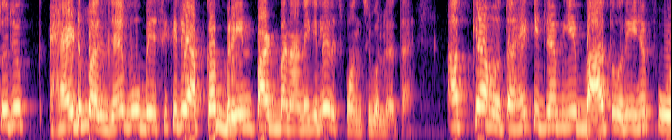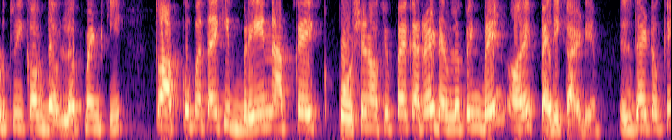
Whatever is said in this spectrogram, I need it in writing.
तो जो हेड बल्ज है, वो बेसिकली आपका ब्रेन पार्ट बनाने के लिए रिस्पॉन्सिबल रहता है। अब क्या होता है कि जब ये बात हो रही है फोर्थ वीक ऑफ़ डेवलपमेंट की तो आपको पता है कि ब्रेन आपका एक पोर्शन ऑक्यूपाई कर रहा है डेवलपिंग ब्रेन और एक पेरिकार्डियम इज़ दैट ओके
